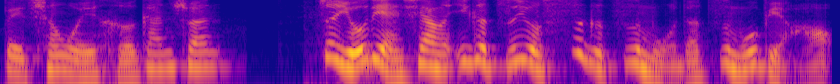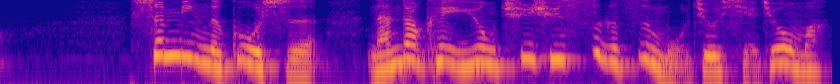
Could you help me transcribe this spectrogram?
被称为核苷酸。这有点像一个只有四个字母的字母表。生命的故事难道可以用区区四个字母就写就吗？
